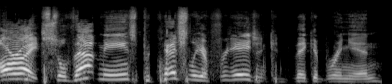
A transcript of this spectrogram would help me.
All right, so that means potentially a free agent could, they could bring in.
